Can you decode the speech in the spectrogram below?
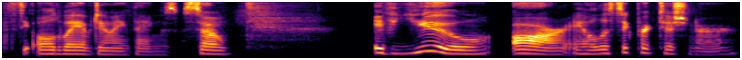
It's the old way of doing things. So If you are a holistic practitioner,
